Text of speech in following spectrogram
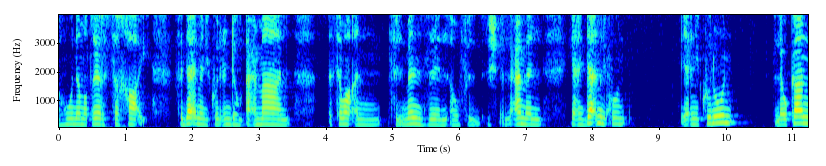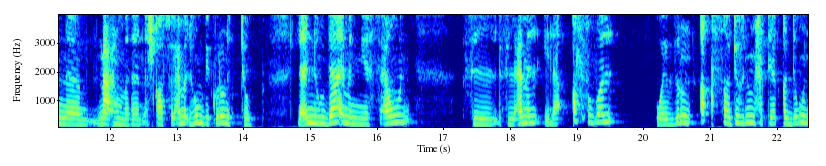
هو نمط غير استرخائي. فدائما يكون عندهم أعمال سواء في المنزل أو في العمل يعني دائما يكون يعني يكونون لو كان معهم مثلا أشخاص في العمل هم بيكونون التوب لأنهم دائما يسعون في في العمل إلى أفضل ويبذلون أقصى جهدهم حتى يقدمون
